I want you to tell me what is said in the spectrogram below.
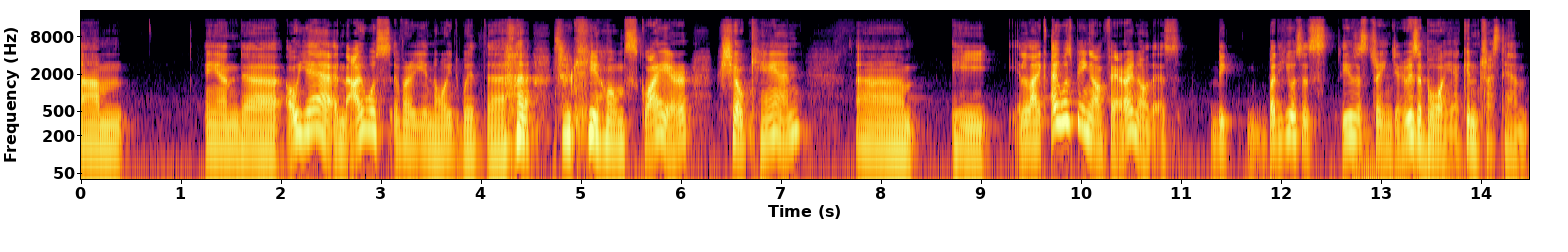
Um, and uh, oh yeah, and I was very annoyed with uh, Sir Guillaume Squire Shokan. Um, he like I was being unfair. I know this, be, but he was a he was a stranger. He was a boy. I couldn't trust him,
